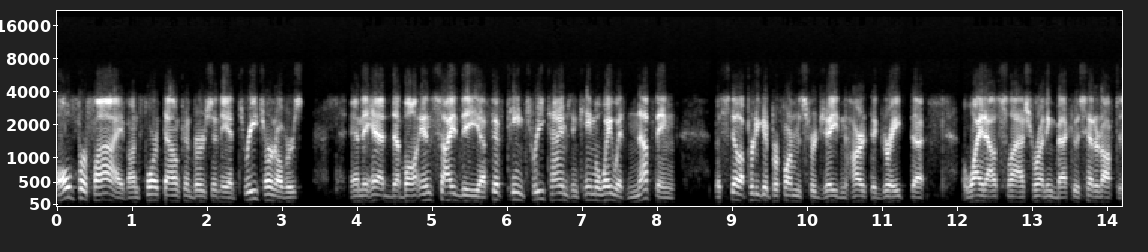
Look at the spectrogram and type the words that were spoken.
0 for 5 on fourth down conversion. They had three turnovers and they had the ball inside the uh, 15 three times and came away with nothing, but still a pretty good performance for Jaden Hart, the great uh, wideout slash running back who's headed off to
